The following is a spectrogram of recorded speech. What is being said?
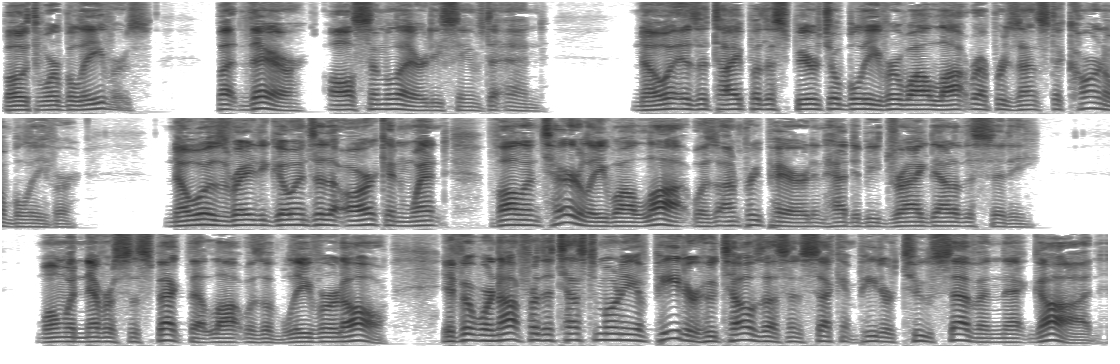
Both were believers, but there all similarity seems to end. Noah is a type of the spiritual believer, while Lot represents the carnal believer. Noah was ready to go into the ark and went voluntarily, while Lot was unprepared and had to be dragged out of the city. One would never suspect that Lot was a believer at all. If it were not for the testimony of Peter, who tells us in 2 Peter 2 7 that God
